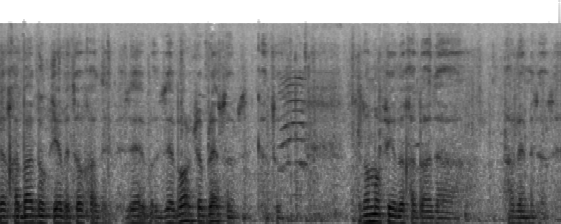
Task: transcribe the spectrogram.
שחב"ד מופיע בתוך הלב. זה, זה של ברסלב, כתוב. זה לא מופיע בחב"ד הרמז הזה.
